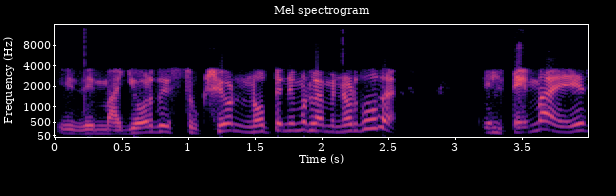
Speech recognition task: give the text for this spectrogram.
eh, de mayor destrucción. No tenemos la menor duda. El tema es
